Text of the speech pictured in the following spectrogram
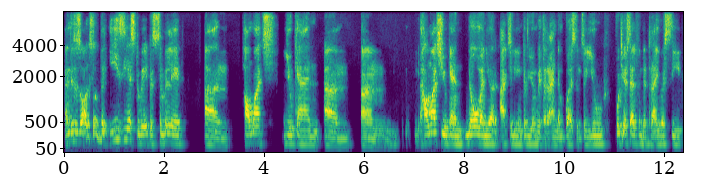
And this is also the easiest way to simulate um, how much you can um, um, how much you can know when you're actually interviewing with a random person. So you put yourself in the driver's seat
